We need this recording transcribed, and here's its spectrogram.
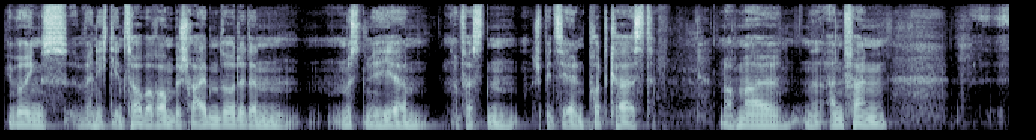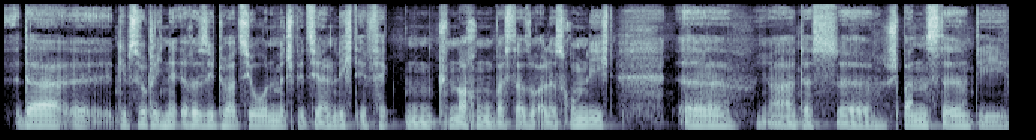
Übrigens, wenn ich den Zauberraum beschreiben würde, dann müssten wir hier fast einen speziellen Podcast nochmal äh, anfangen da äh, gibt's wirklich eine irre Situation mit speziellen Lichteffekten, Knochen, was da so alles rumliegt. Äh, ja, das äh, Spannendste, die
